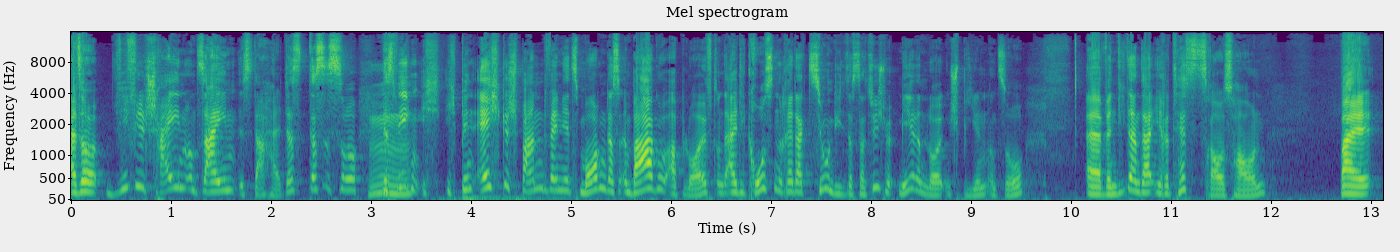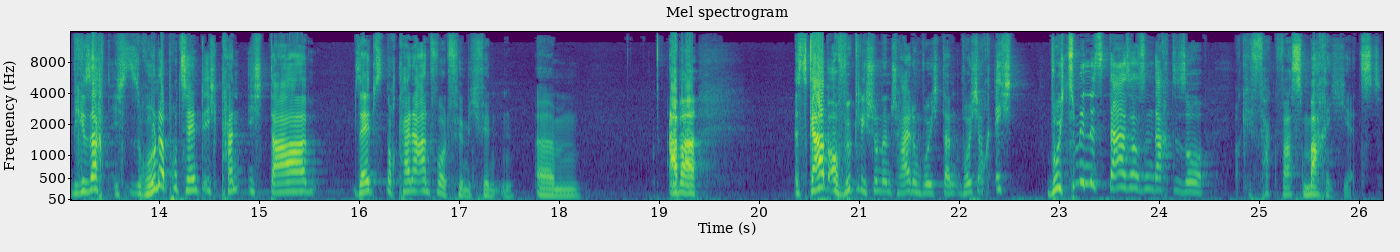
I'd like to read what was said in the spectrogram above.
Also, wie viel Schein und Sein ist da halt? Das, das ist so. Hm. Deswegen, ich, ich bin echt gespannt, wenn jetzt morgen das Embargo abläuft und all die großen Redaktionen, die das natürlich mit mehreren Leuten spielen und so, äh, wenn die dann da ihre Tests raushauen. Weil, wie gesagt, ich, so hundertprozentig kann ich da selbst noch keine Antwort für mich finden. Ähm, aber es gab auch wirklich schon Entscheidungen, wo ich dann, wo ich auch echt, wo ich zumindest da saß und dachte so, okay, fuck, was mache ich jetzt?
